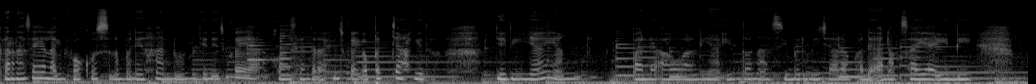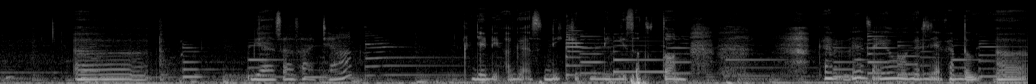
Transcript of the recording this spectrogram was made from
karena saya lagi fokus nemenin Hanun jadi itu kayak konsentrasi itu kayak kepecah gitu. Jadinya yang pada awalnya intonasi berbicara pada anak saya ini uh, biasa saja jadi agak sedikit meninggi satu ton. Karena saya mengerjakan tuh uh,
